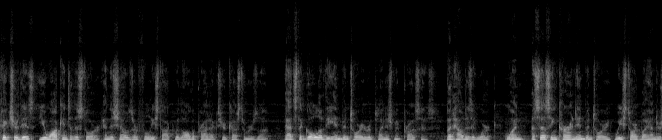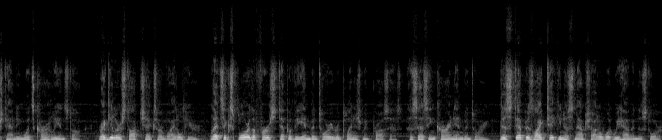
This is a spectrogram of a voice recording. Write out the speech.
Picture this you walk into the store and the shelves are fully stocked with all the products your customers love. That's the goal of the inventory replenishment process. But how does it work? 1. Assessing current inventory, we start by understanding what's currently in stock. Regular stock checks are vital here. Let's explore the first step of the inventory replenishment process, assessing current inventory. This step is like taking a snapshot of what we have in the store,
